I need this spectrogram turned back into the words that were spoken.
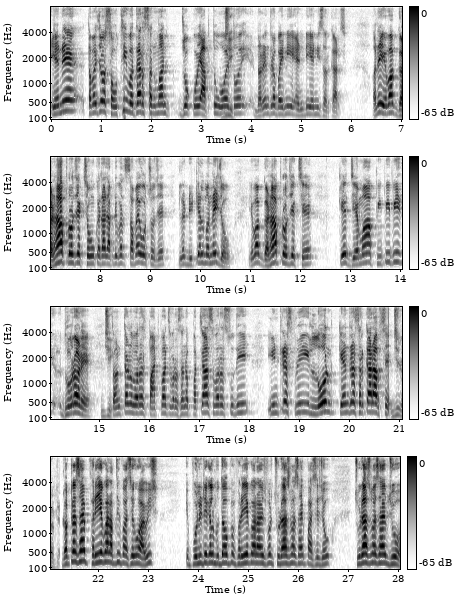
એને તમે જો સૌથી વધારે સન્માન જો કોઈ આપતું હોય તો નરેન્દ્રભાઈની એનડીએની સરકાર છે. અને એવા ઘણા પ્રોજેક્ટ છે હું કદાચ આપણી પાસે સમય ઓછો છે એટલે ડિટેલમાં નહીં જઉં એવા ઘણા પ્રોજેક્ટ છે કે જેમાં પીપીપી ધોરણે. ત્રણ ત્રણ વર્ષ પાંચ પાંચ વર્ષ અને પચાસ વર્ષ સુધી ઇન્ટરેસ્ટ ફ્રી લોન કેન્દ્ર સરકાર આપશે. જી ડૉક્ટર ડૉક્ટર સાહેબ ફરી એકવાર આપની પાસે હું આવીશ. એ પોલિટિકલ મુદ્દા ઉપર ફરી એકવાર આવીશ પણ ચુડાસમા સાહેબ પાસે જઉં. ચુડાસમા સાહેબ જુઓ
